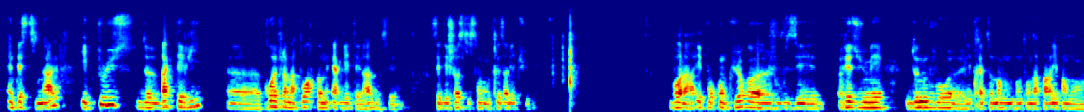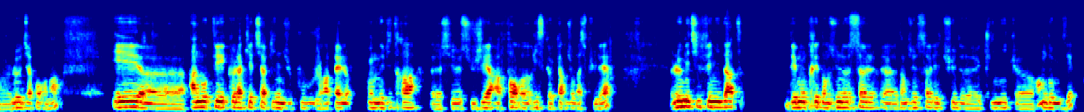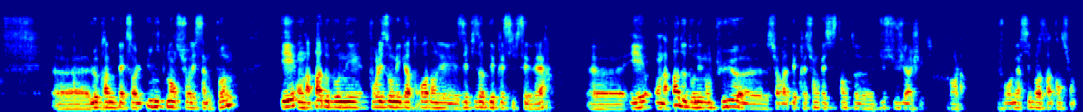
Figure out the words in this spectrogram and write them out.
intestinale, et plus de bactéries pro-inflammatoires comme Ergetella. Donc, c'est des choses qui sont très à l'étude. Voilà, et pour conclure, je vous ai résumé de nouveau les traitements dont on a parlé pendant le diaporama. Et à noter que la kétiapine, du coup, je rappelle, on évitera chez le sujet à fort risque cardiovasculaire. Le méthylphénidate, démontré dans une seule, euh, étude euh, clinique euh, randomisée. le pramipexol uniquement sur les symptômes. Et on n'a pas de données pour les oméga-3 dans les épisodes dépressifs sévères. et on n'a pas de données non plus sur la dépression résistante du sujet âgé. Voilà. Je vous remercie de votre attention.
